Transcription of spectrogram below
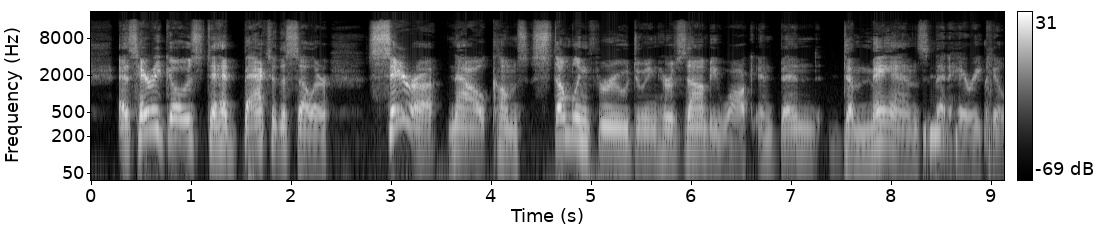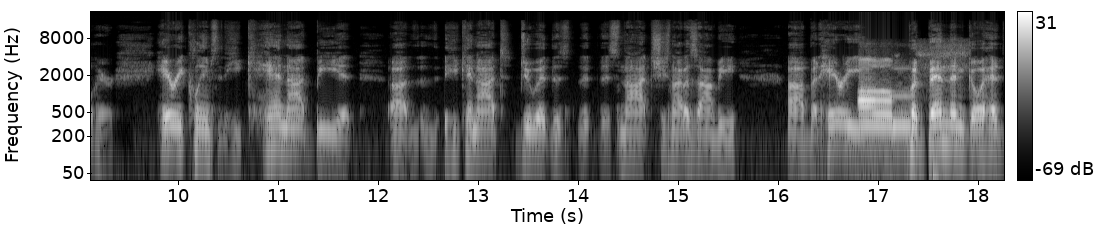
As Harry goes to head back to the cellar, Sarah now comes stumbling through doing her zombie walk, and Ben demands that Harry kill her. Harry claims that he cannot be it. Uh, he cannot do it. This, this not. She's not a zombie. Uh, but Harry. Um, But Ben then go ahead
